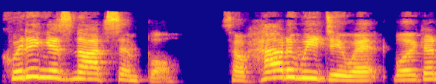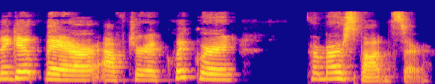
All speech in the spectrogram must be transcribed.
Quitting is not simple. So, how do we do it? We're going to get there after a quick word from our sponsor.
